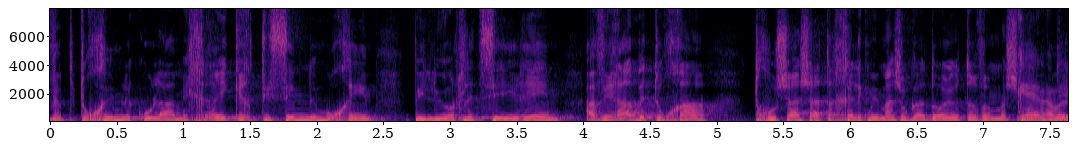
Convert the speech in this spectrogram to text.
ופתוחים לכולם, מחירי כרטיסים נמוכים, פעילויות לצעירים, אווירה בטוחה, תחושה שאתה חלק ממשהו גדול יותר ומשמעותי. כן, אבל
